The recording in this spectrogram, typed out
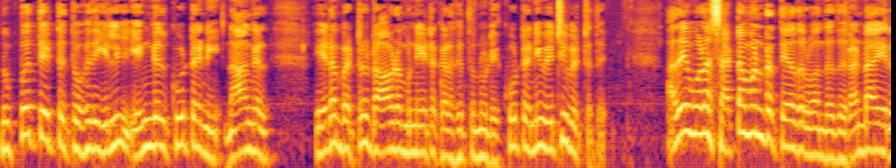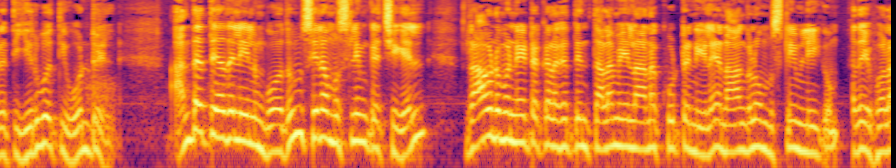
முப்பத்தெட்டு தொகுதிகளில் எங்கள் கூட்டணி நாங்கள் இடம்பெற்ற திராவிட முன்னேற்ற கழகத்தினுடைய கூட்டணி வெற்றி பெற்றது. அதே போல சட்டமன்ற தேர்தல் வந்தது. ரெண்டாயிரத்தி இருபத்தி ஒன்றில் அந்த தேர்தலிலும் போதும் சில முஸ்லீம் கட்சிகள் திராவிட முன்னேற்ற கழகத்தின் தலைமையிலான கூட்டணியில நாங்களும் முஸ்லீம் லீகும் அதே போல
